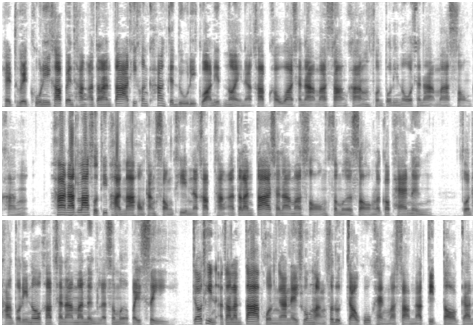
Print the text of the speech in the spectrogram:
เฮดทูเฮดคู่นี้ครับ เป็นทางอาตาลันตาที่ค่อนข้างจะดูดีกว่านิดหน่อยนะครับ เขาว่าชนะมา 3 ครั้ง ส่วนโตริโนชนะมา 2 ครั้ง 5 นัดล่าสุดที่ผ่านมาของทั้ง 2 ทีมนะครับ ทางอาตาลันตาชนะมา 2 เสมอ 2 แล้วก็แพ้ 1 ส่วนทางโตริโนครับชนะมา 1 และเสมอไป 4 เจ้าถิ่นอาตาลันตาผลงานในช่วงหลังสะดุดเจ้าคู่แข่งมา 3 นัดติดต่อกัน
